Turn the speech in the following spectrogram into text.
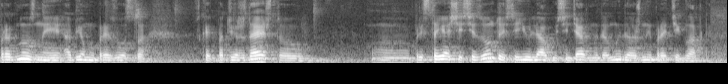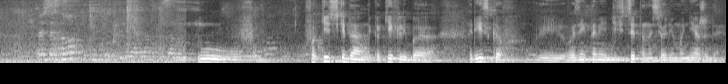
Прогнозные объемы производства сказать, подтверждают, что предстоящий сезон, то есть июль, август, сентябрь, мы, мы должны пройти гладко. То есть остановки Ну, фактически, да, каких-либо рисков и возникновения дефицита на сегодня мы не ожидаем.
